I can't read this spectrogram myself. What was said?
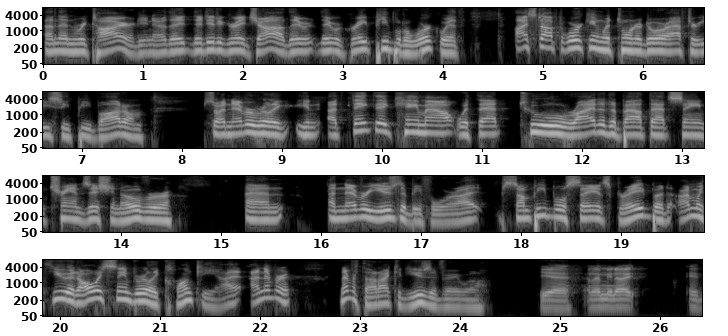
and then retired. You know, they they did a great job. They were they were great people to work with. I stopped working with Tornador after ECP bought them. So I never really, you know, I think they came out with that tool right at about that same transition over, and I never used it before. I some people say it's great, but I'm with you. It always seemed really clunky. I I never never thought I could use it very well. Yeah, and I mean, I it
